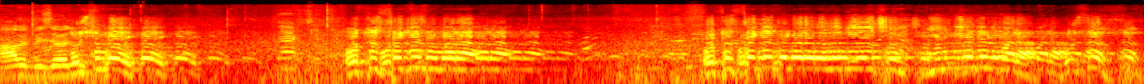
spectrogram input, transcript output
Abi biz öldük. Dursun Bey. 38 numara. 38 numaralı hediye için 27 numara. Dursun.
